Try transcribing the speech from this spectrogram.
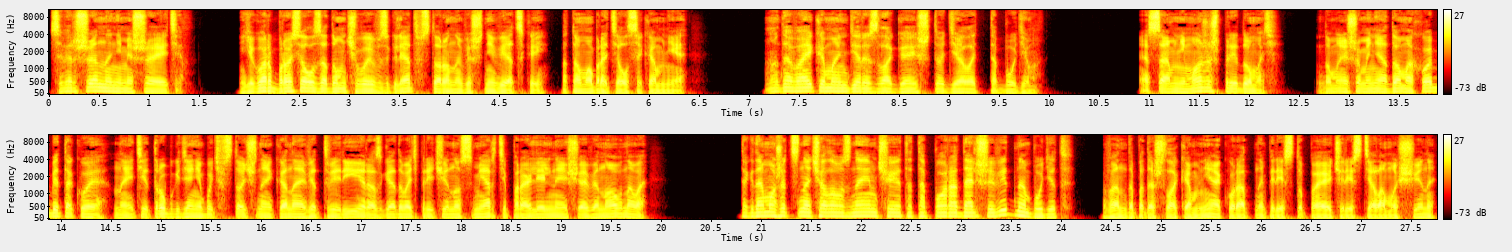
«Совершенно не мешаете». Егор бросил задумчивый взгляд в сторону Вишневецкой, потом обратился ко мне. «Ну давай, командир, излагай, что делать-то будем». «А сам не можешь придумать? Думаешь, у меня дома хобби такое? Найти труп где-нибудь в сточной канаве Твери и разгадывать причину смерти, параллельно еще виновного?» «Тогда, может, сначала узнаем, чей это топор, а дальше видно будет?» Ванда подошла ко мне, аккуратно переступая через тело мужчины,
